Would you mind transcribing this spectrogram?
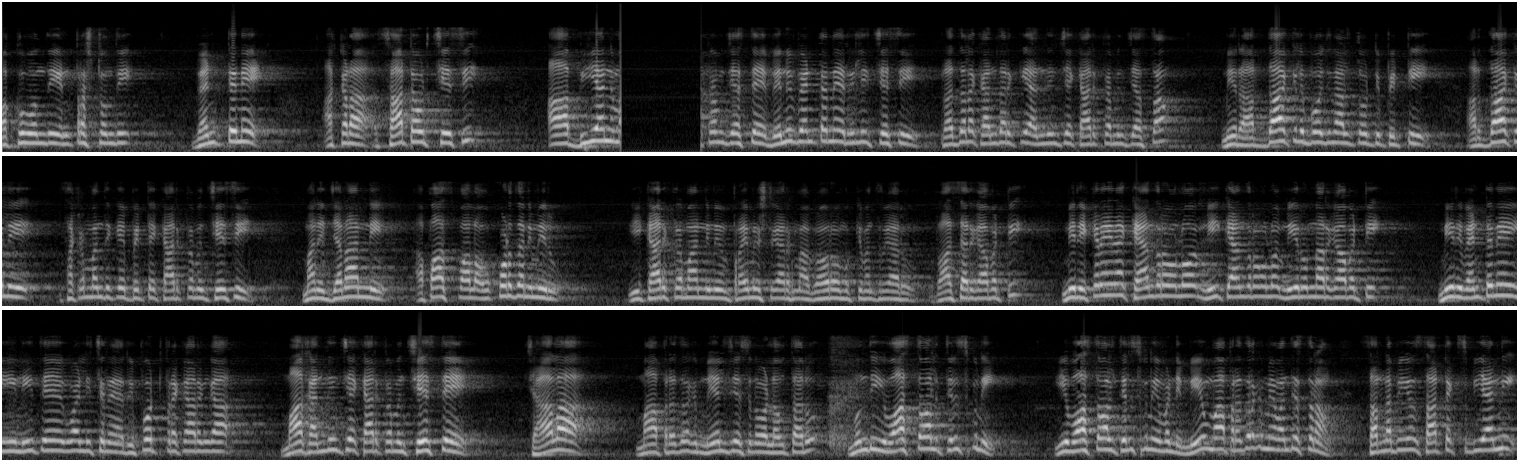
మక్కువ ఉంది ఇంట్రెస్ట్ ఉంది. వెంటనే అక్కడ సార్ట్అవుట్ చేసి ఆ బియ్యాన్ని కార్యక్రమం చేస్తే వెను వెంటనే రిలీజ్ చేసి ప్రజలకు అందరికీ అందించే కార్యక్రమం చేస్తాం. మీరు అర్ధాకిలి భోజనాలతోటి పెట్టి అర్ధాకిలి సగమందికే పెట్టే కార్యక్రమం చేసి మన జనాన్ని అపాస్పాలు అవ్వకూడదని మీరు ఈ కార్యక్రమాన్ని మేము ప్రైమ్ మినిస్టర్ గారికి మా గౌరవ ముఖ్యమంత్రి గారు రాశారు కాబట్టి మీరు ఎక్కడైనా కేంద్రంలో మీ కేంద్రంలో మీరున్నారు కాబట్టి మీరు వెంటనే ఈ నీతి ఆయోగ్ వాళ్ళు ఇచ్చిన రిపోర్ట్ ప్రకారంగా మాకు అందించే కార్యక్రమం చేస్తే చాలా మా ప్రజలకు మేలు చేసిన వాళ్ళు అవుతారు. ముందు ఈ వాస్తవాలు తెలుసుకుని ఈ వాస్తవాలు తెలుసుకుని ఇవ్వండి. మేము మా ప్రజలకు మేము అందిస్తున్నాం. సన్న బియ్యం సాటెక్స్ బియ్యాన్ని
